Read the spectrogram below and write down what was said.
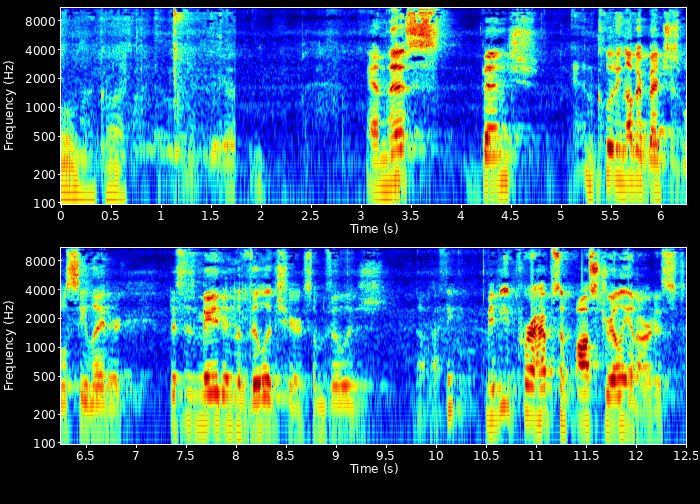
oh my God. And this bench, including other benches we'll see later, this is made in the village here, some village. I think maybe perhaps an Australian artist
